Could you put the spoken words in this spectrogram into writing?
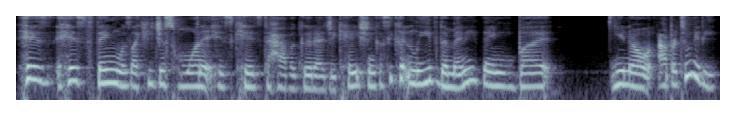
his his thing was like he just wanted his kids to have a good education because he couldn't leave them anything but you know opportunity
